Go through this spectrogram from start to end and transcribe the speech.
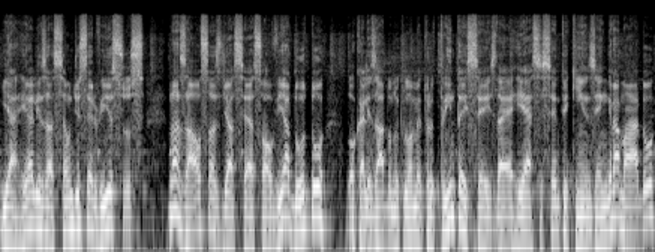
e a realização de serviços nas alças de acesso ao viaduto, localizado no quilômetro 36 da RS 115 em Gramado,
